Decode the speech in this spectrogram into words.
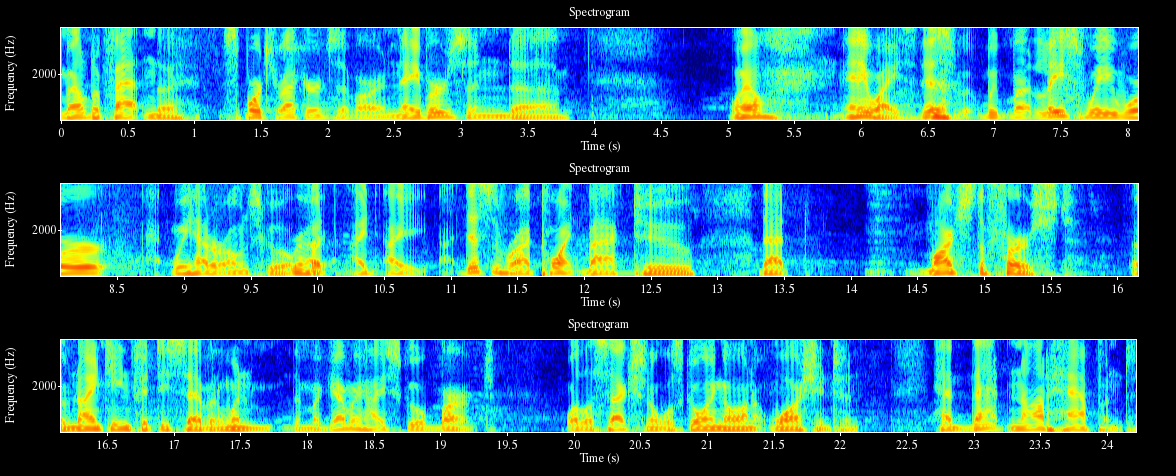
well, to fatten the sports records of our neighbors and, uh, well, anyways, this we, but at least we were we had our own school. Right. But I, I this is where I point back to that March the first of 1957 when the Montgomery High School burnt while the sectional was going on at Washington. Had that not happened,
